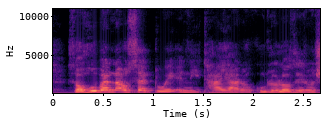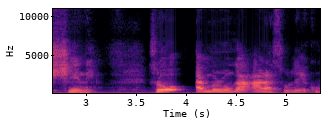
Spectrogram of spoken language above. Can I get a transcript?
။ဆိုတော့ဟိုဘက်နောက်ဆက်တွဲအနေထားရတော့အခုလောလောဆယ်တော့ရှင်းတယ်။ ဆိုတော့အမရွန်ကအားရဆိုလေအခု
